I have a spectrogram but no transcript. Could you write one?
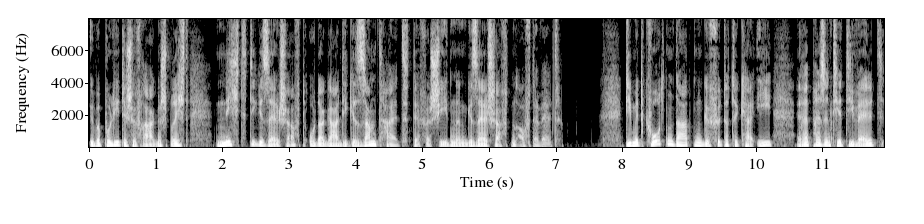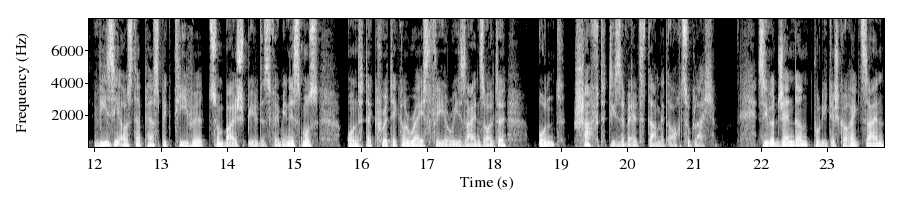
über politische Fragen spricht, nicht die Gesellschaft oder gar die Gesamtheit der verschiedenen Gesellschaften auf der Welt. Die mit Quotendaten gefütterte KI repräsentiert die Welt, wie sie aus der Perspektive zum Beispiel des Feminismus und der Critical Race Theory sein sollte und schafft diese Welt damit auch zugleich. Sie wird gendern, politisch korrekt sein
